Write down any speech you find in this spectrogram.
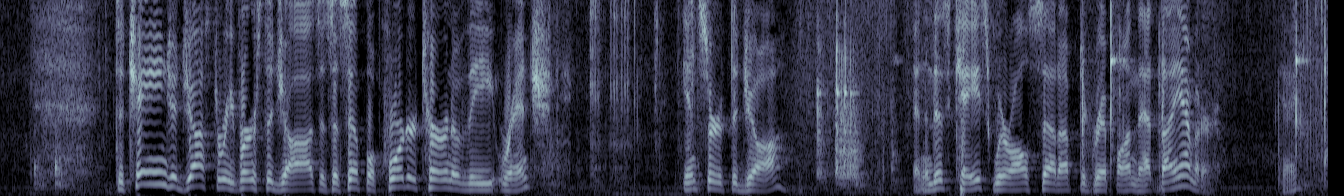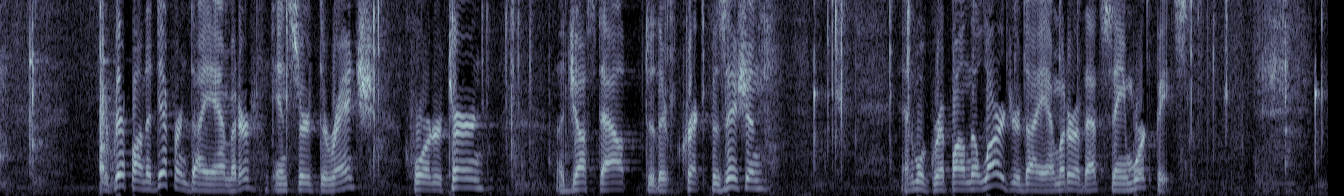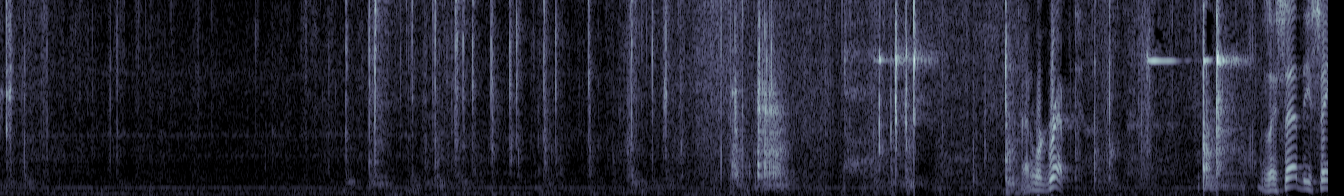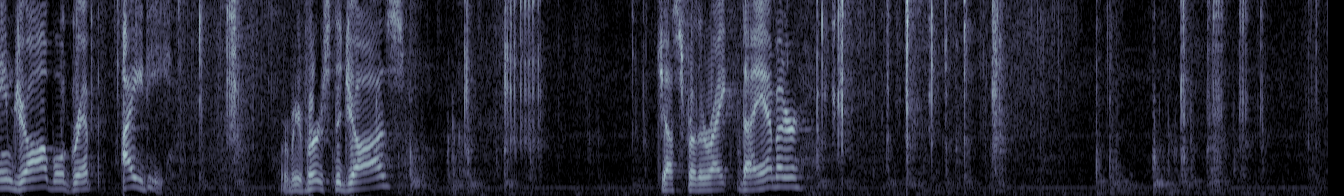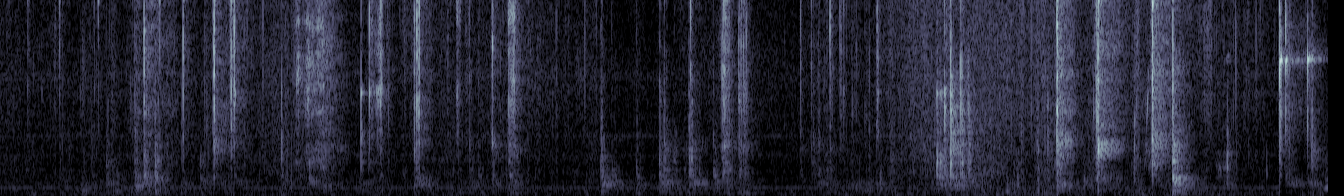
To change, adjust, or reverse the jaws, it's a simple quarter turn of the wrench. Insert the jaw. And in this case, we're all set up to grip on that diameter. Okay. Grip on a different diameter, insert the wrench, quarter turn, adjust out to the correct position, and we'll grip on the larger diameter of that same workpiece. And we're gripped. As I said, the same jaw will grip ID. We'll reverse the jaws, just for the right diameter.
